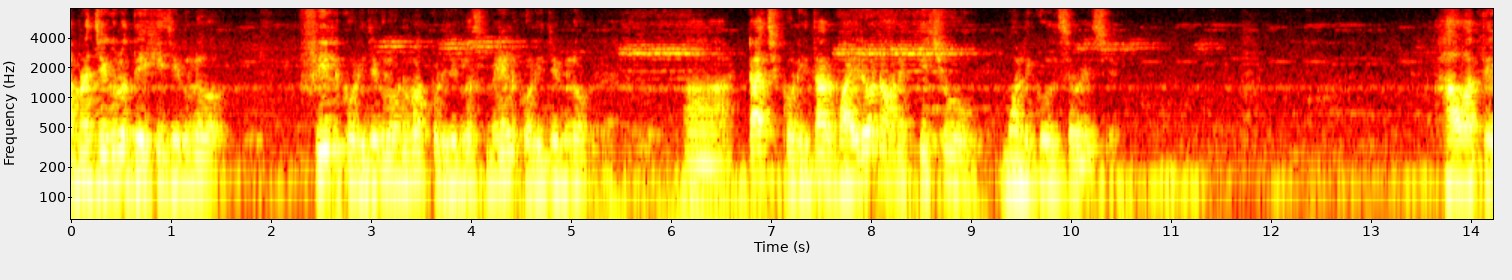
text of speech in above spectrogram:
আমরা যেগুলো দেখি, যেগুলো ফিল করি, যেগুলো অনুভব করি, যেগুলো স্মেল করি, যেগুলো টাচ করি, তার বাইরেও না অনেক কিছু মলিকুলস রয়েছে। হাওয়াতে,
